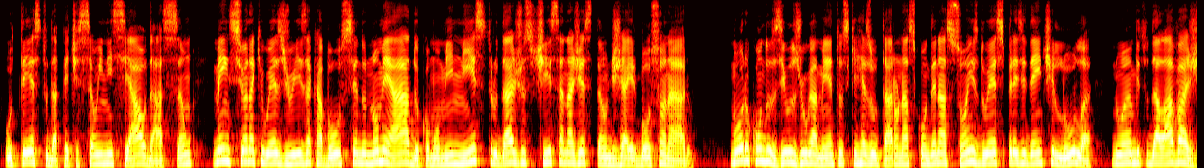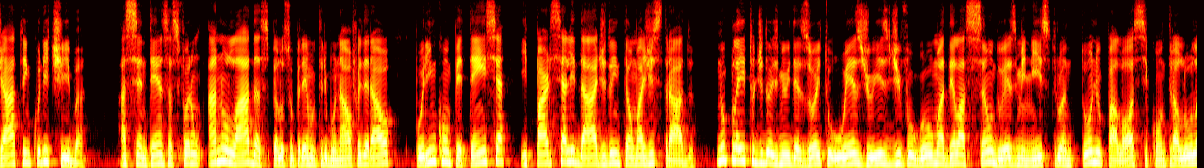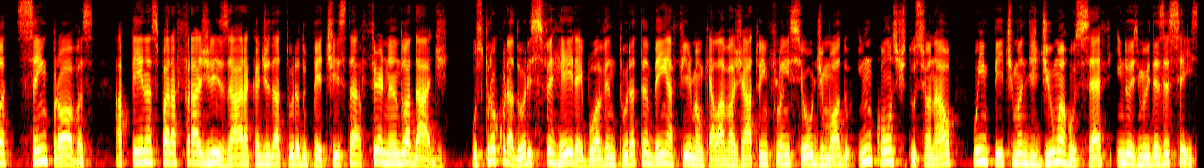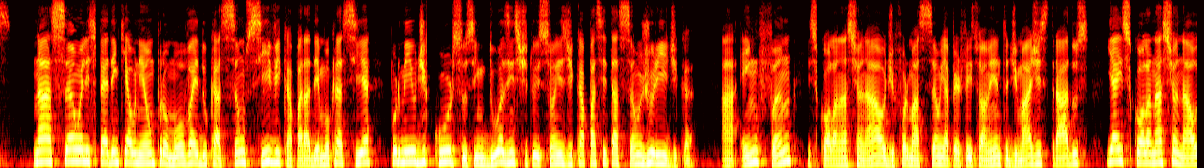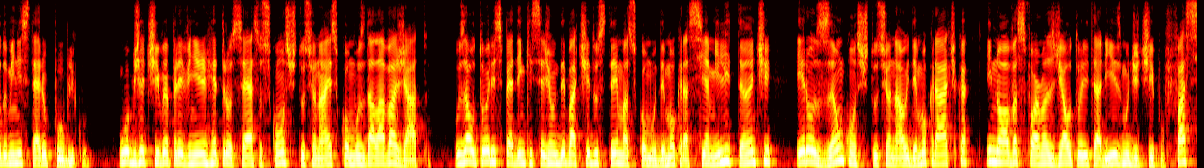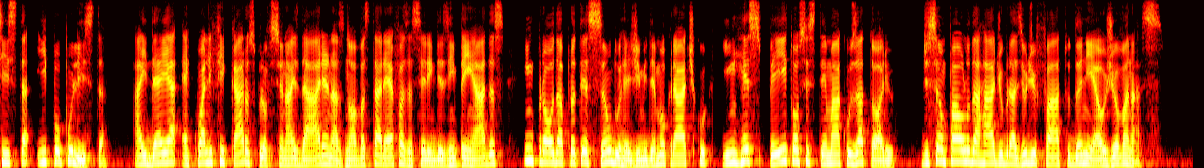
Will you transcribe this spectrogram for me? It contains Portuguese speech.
O texto da petição inicial da ação menciona que o ex-juiz acabou sendo nomeado como ministro da Justiça na gestão de Jair Bolsonaro. Moro conduziu os julgamentos que resultaram nas condenações do ex-presidente Lula no âmbito da Lava Jato em Curitiba. As sentenças foram anuladas pelo Supremo Tribunal Federal por incompetência e parcialidade do então magistrado. No pleito de 2018, o ex-juiz divulgou uma delação do ex-ministro Antônio Palocci contra Lula sem provas, apenas para fragilizar a candidatura do petista Fernando Haddad. Os procuradores Ferreira e Boaventura também afirmam que a Lava Jato influenciou de modo inconstitucional o impeachment de Dilma Rousseff em 2016. Na ação, eles pedem que a União promova a educação cívica para a democracia por meio de cursos em duas instituições de capacitação jurídica: a ENFAM, Escola Nacional de Formação e Aperfeiçoamento de Magistrados, e a Escola Nacional do Ministério Público. O objetivo é prevenir retrocessos constitucionais como os da Lava Jato. Os autores pedem que sejam debatidos temas como democracia militante, erosão constitucional e democrática e novas formas de autoritarismo de tipo fascista e populista. A ideia é qualificar os profissionais da área nas novas tarefas a serem desempenhadas em prol da proteção do regime democrático e em respeito ao sistema acusatório. De São Paulo, da Rádio Brasil de Fato, Daniel Giovanaz.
